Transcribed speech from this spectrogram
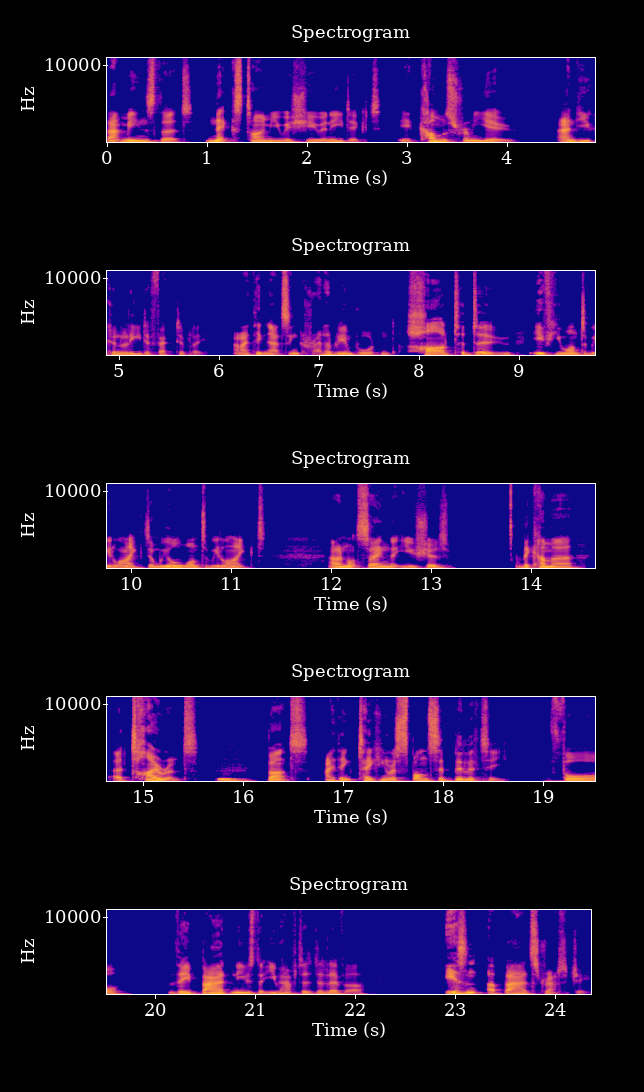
that means that next time you issue an edict, it comes from you and you can lead effectively. And I think that's incredibly important. Hard to do if you want to be liked, and we all want to be liked. And I'm not saying that you should become a, a tyrant, mm. but I think taking responsibility for the bad news that you have to deliver isn't a bad strategy.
